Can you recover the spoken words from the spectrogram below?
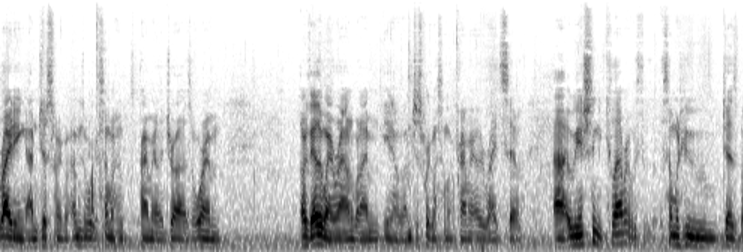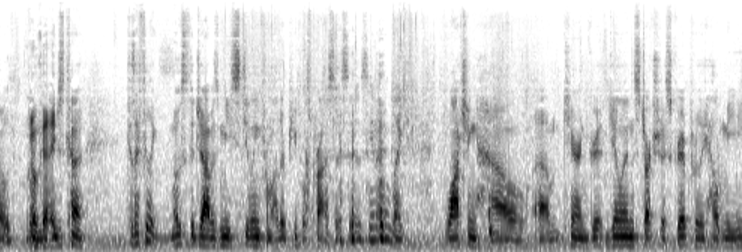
writing, I'm just working, I'm working with someone who primarily draws, or I'm or the other way around when I'm you know I'm just working with someone who primarily writes. So uh, it would be interesting to collaborate with someone who does both. And- Okay. and just kind of because I feel like most of the job is me stealing from other people's processes. You know, like watching how um, Kieron Gillen structured a script really helped me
